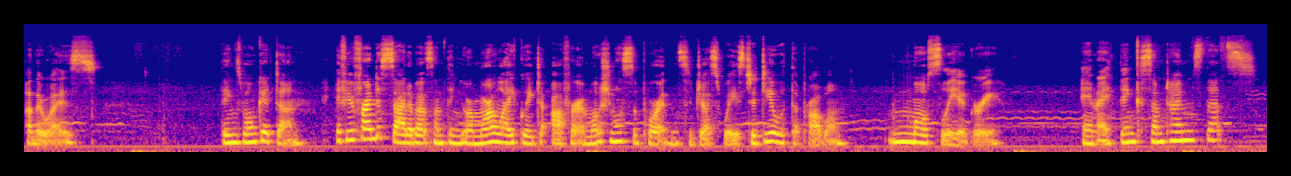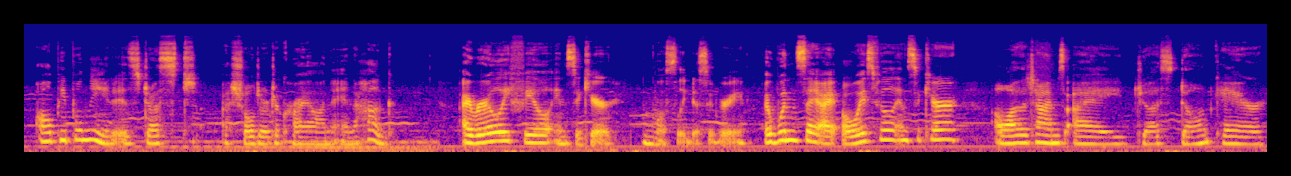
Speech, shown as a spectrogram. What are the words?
Otherwise, things won't get done. If your friend is sad about something, you are more likely to offer emotional support than suggest ways to deal with the problem. Mostly agree. And I think sometimes that's all people need is just a shoulder to cry on and a hug. I rarely feel insecure. Mostly disagree. I wouldn't say I always feel insecure. A lot of times I just don't care.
